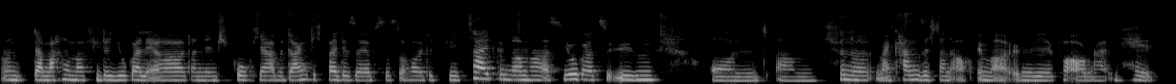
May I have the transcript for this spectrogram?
und da machen immer viele Yogalehrer dann den Spruch, ja, bedanke dich bei dir selbst, dass du heute die Zeit genommen hast, Yoga zu üben. Und ähm, ich finde, man kann sich dann auch immer irgendwie vor Augen halten, hey,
